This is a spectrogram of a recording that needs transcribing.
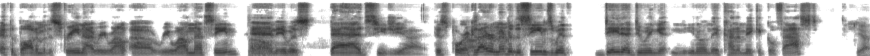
at the bottom of the screen. I rewound uh, rewound that scene, oh. and it was bad CGI, piss poor. Because oh, I remember the scenes with Data doing it, and you know, and they kind of make it go fast. Yeah.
